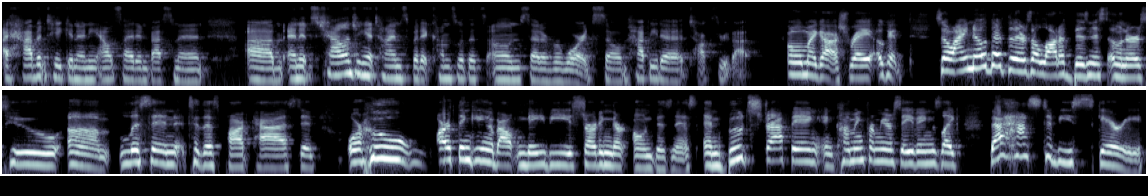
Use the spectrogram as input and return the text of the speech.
i haven't taken any outside investment um, and it's challenging at times, but it comes with its own set of rewards. So I'm happy to talk through that. Oh my gosh, right? Okay. So I know that there's a lot of business owners who um, listen to this podcast and or who are thinking about maybe starting their own business and bootstrapping and coming from your savings like that has to be scary.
